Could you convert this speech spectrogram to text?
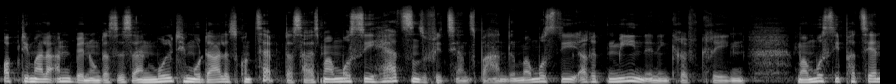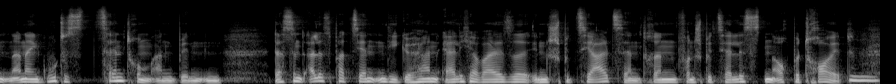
optimale Anbindung. Das ist ein multimodales Konzept. Das heißt, man muss die Herzinsuffizienz behandeln, man muss die Arrhythmien in den Griff kriegen, man muss die Patienten an ein gutes Zentrum anbinden. Das sind alles Patienten, die gehören ehrlicherweise in Spezialzentren von Spezialisten auch betreut. Mhm.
